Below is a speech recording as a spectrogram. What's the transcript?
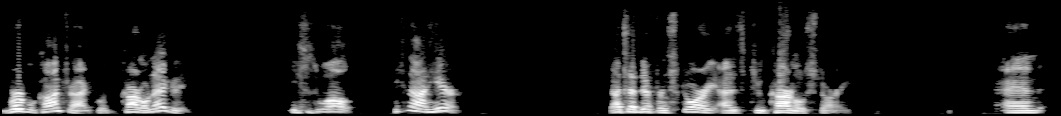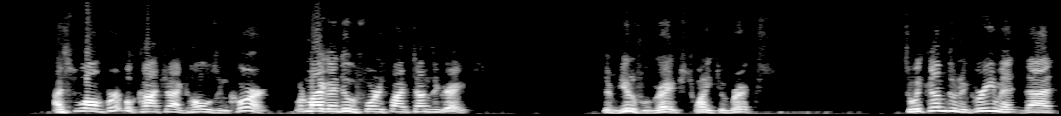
verbal contract with Carlo Negri. He says, Well, he's not here. That's a different story as to Carlos' story. And I said, well, verbal contract holds in court. What am I going to do with 45 tons of grapes? They're beautiful grapes, 22 Brix. So we come to an agreement that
